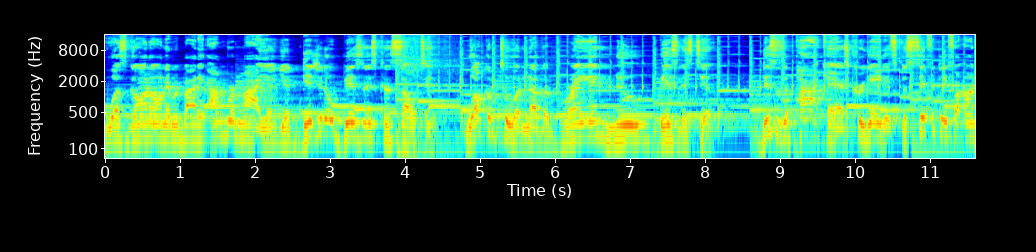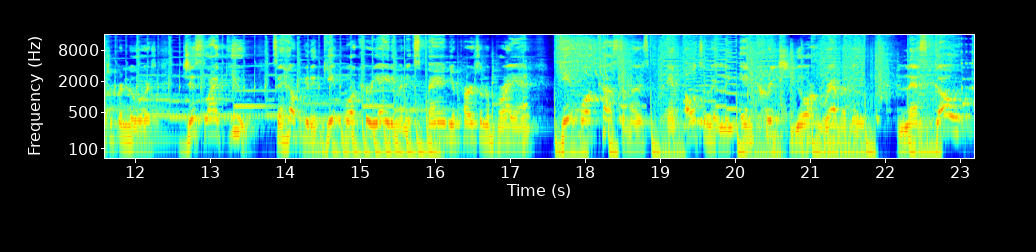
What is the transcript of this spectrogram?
What's going on, everybody? I'm Ramaya, your digital business consultant. Welcome to another brand new business tip. This is a podcast created specifically for entrepreneurs just like you to help you to get more creative and expand your personal brand, get more customers, and ultimately increase your revenue. Let's go!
